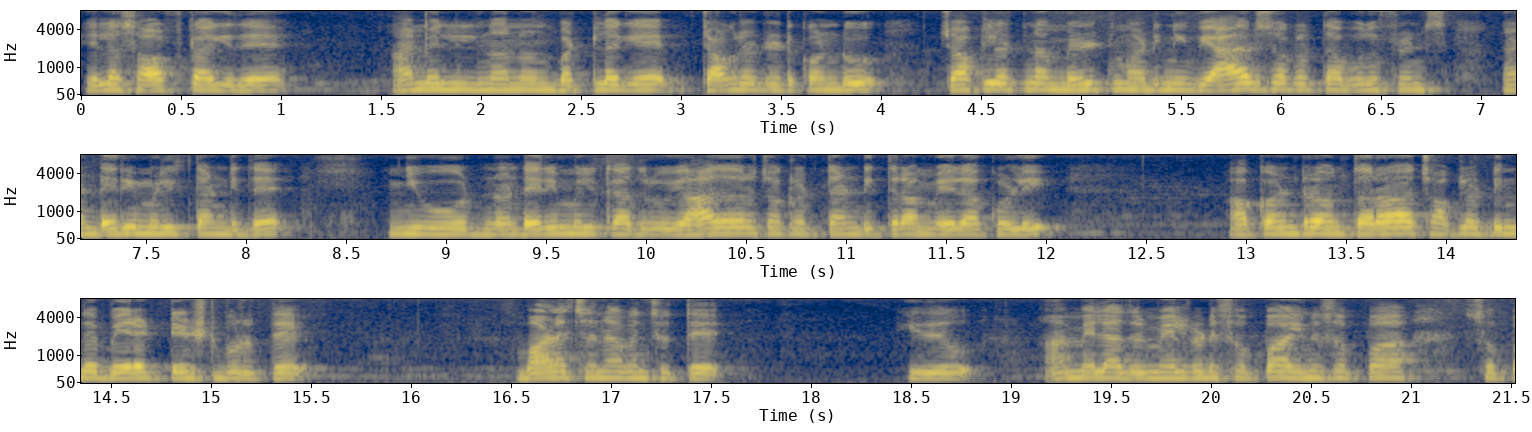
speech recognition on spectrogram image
ಎಲ್ಲ ಸಾಫ್ಟಾಗಿದೆ ಆಮೇಲೆ ಇಲ್ಲಿ ನಾನೊಂದು ಬಟ್ಲಗೆ ಚಾಕ್ಲೇಟ್ ಇಟ್ಕೊಂಡು ಚಾಕ್ಲೇಟ್ನ ಮೆಲ್ಟ್ ಮಾಡಿ, ನೀವು ಯಾರು ಚಾಕ್ಲೇಟ್ ತಗೋಬೋದು ಫ್ರೆಂಡ್ಸ್? ನಾನು ಡೈರಿ ಮಿಲ್ಕ್ ತಗೊಂಡಿದ್ದೆ ನೀವು ಡೈರಿ ಮಿಲ್ಕ್ ಆದರೂ ಯಾವ್ದಾದ್ರು ಚಾಕ್ಲೇಟ್ ತಗೊಂಡು ಈ ಥರ ಮೇಲೆ ಹಾಕ್ಕೊಳ್ಳಿ ಹಾಕೊಂಡ್ರೆ ಒಂಥರ ಚಾಕ್ಲೇಟಿಂದ ಬೇರೆ ಟೇಸ್ಟ್ ಬರುತ್ತೆ. ಭಾಳ ಚೆನ್ನಾಗಿ ಅನಿಸುತ್ತೆ ಇದು. ಆಮೇಲೆ ಅದ್ರ ಮೇಲ್ಗಡೆ ಸ್ವಲ್ಪ, ಇನ್ನೂ ಸ್ವಲ್ಪ ಸ್ವಲ್ಪ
